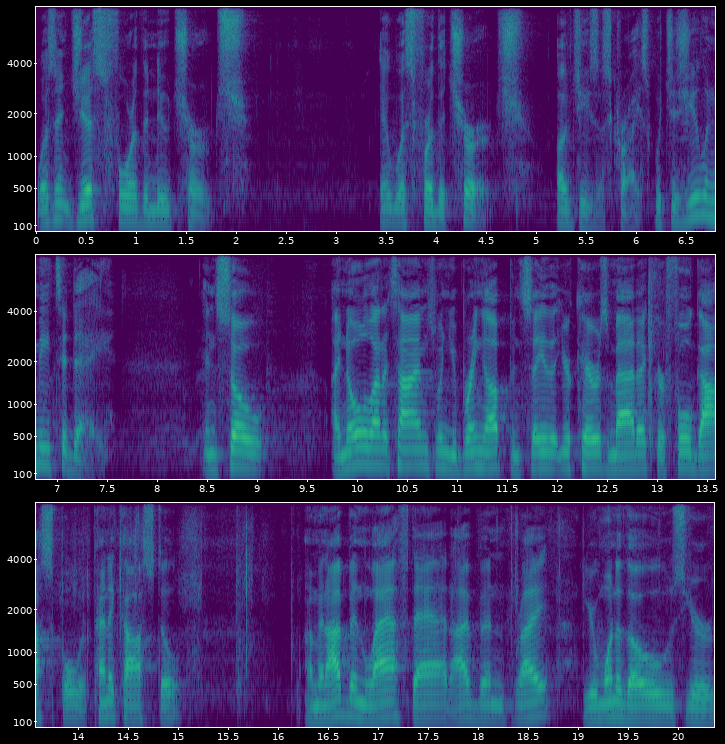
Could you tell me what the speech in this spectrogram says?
wasn't just for the new church, it was for the church of Jesus Christ, which is you and me today. And so I know a lot of times when you bring up and say that you're charismatic or full gospel or Pentecostal, I mean, I've been laughed at. I've been, right? You're one of those. You're,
